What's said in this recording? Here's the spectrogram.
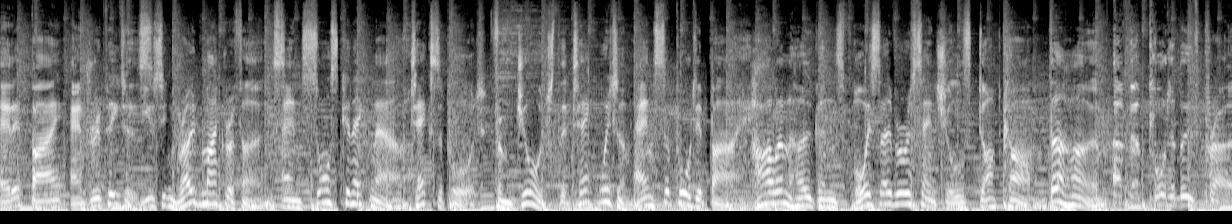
Edit by Andrew Peters using Rode microphones and Source Connect Now. Tech support from George the Tech Whittam and supported by Harlan Hogan's VoiceOverEssentials.com, the home of the Portabooth Pro.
